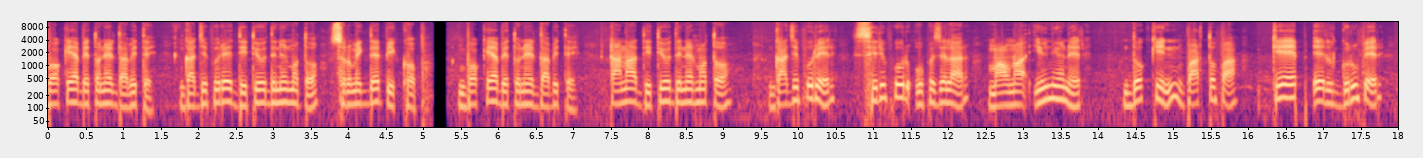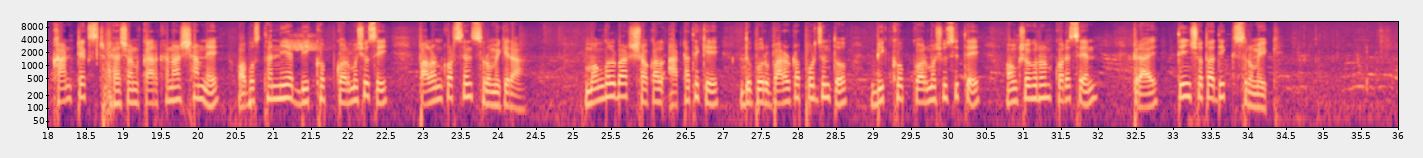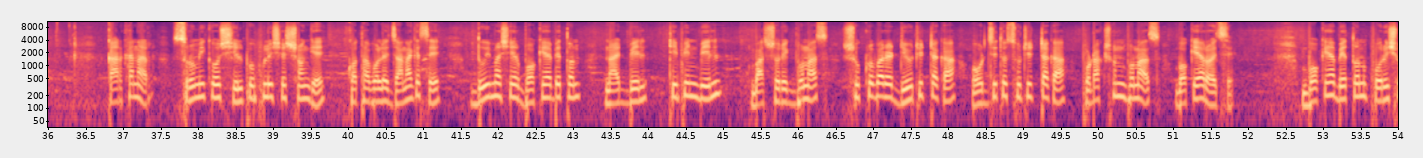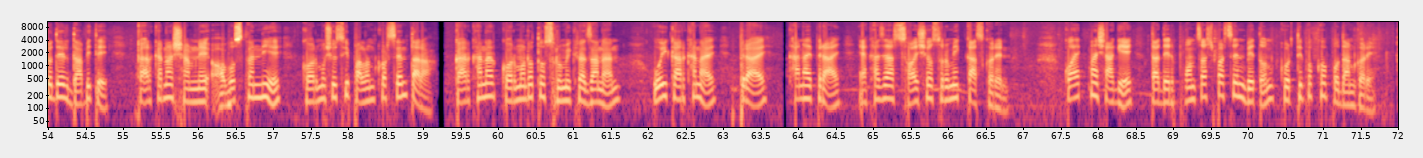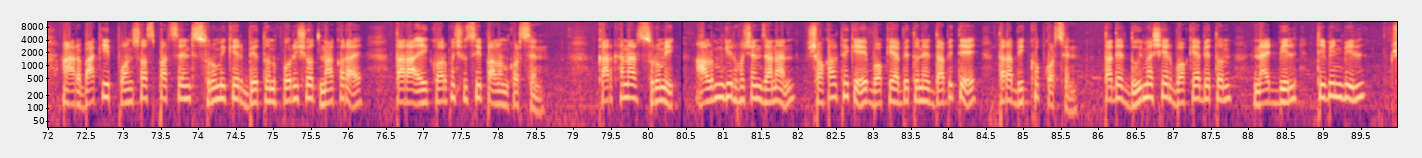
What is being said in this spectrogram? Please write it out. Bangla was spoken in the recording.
বকেয়া বেতনের দাবিতে গাজীপুরে দ্বিতীয় দিনের মতো শ্রমিকদের বিক্ষোভ। বকেয়া বেতনের দাবিতে টানা দ্বিতীয় দিনের মতো গাজীপুরের শ্রীপুর উপজেলার মাওনা ইউনিয়নের দক্ষিণ বার্তপা কেএফএল গ্রুপের খানটেক্সট ফ্যাশন কারখানার সামনে অবস্থান নিয়ে বিক্ষোভ কর্মসূচি পালন করছেন শ্রমিকেরা। মঙ্গলবার সকাল আটটা থেকে দুপুর বারোটা পর্যন্ত বিক্ষোভ কর্মসূচিতে অংশগ্রহণ করেছেন প্রায় তিন শতাধিক শ্রমিক। কারখানার শ্রমিক ও শিল্প পুলিশের সঙ্গে কথা বলে জানা গেছে, দুই মাসের বকেয়া বেতন, নাইট বিল, টিফিন বিল, বাৎসরিক বোনাস, শুক্রবারের ডিউটির টাকা, অর্জিত ছুটির টাকা, প্রোডাকশন বোনাস বকেয়া রয়েছে। বকেয়া বেতন পরিশোধের দাবিতে কারখানার সামনে অবস্থান নিয়ে কর্মসূচি পালন করছেন তারা। কারখানার কর্মরত শ্রমিকরা জানান, ওই কারখানায় প্রায় কারখানায় প্রায় এক হাজার ছয়শো শ্রমিক কাজ করেন। কয়েক মাস আগে তাদের পঞ্চাশ পার্সেন্ট বেতন কর্তৃপক্ষ প্রদান করে। আর বাকি পঞ্চাশ পার্সেন্ট শ্রমিকের বেতন পরিশোধ না করায় তারা এই কর্মসূচি পালন করছেন। কারখানার শ্রমিক আলমগীর হোসেন জানান, সকাল থেকে বকেয়া বেতনের দাবিতে তারা বিক্ষোভ করছেন। তাদের দুই মাসের বকেয়া বেতন, নাইট বিল, টিফিন বিল,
